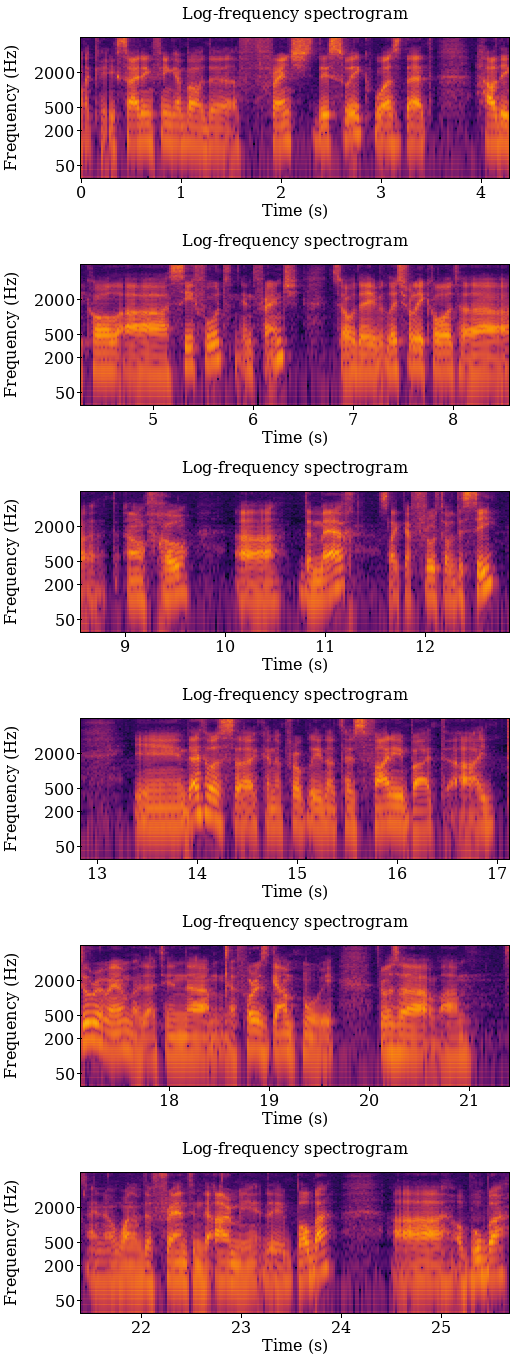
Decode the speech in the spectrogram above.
like exciting thing about the French this week was that how they call uh, seafood in French. So they literally call it un fruit de mer. It's like a fruit of the sea. And that was uh, kind of probably not as funny, but I do remember that in um, a Forrest Gump movie, there was a, um, I know, one of the friends in the army, the Boba, or Booba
